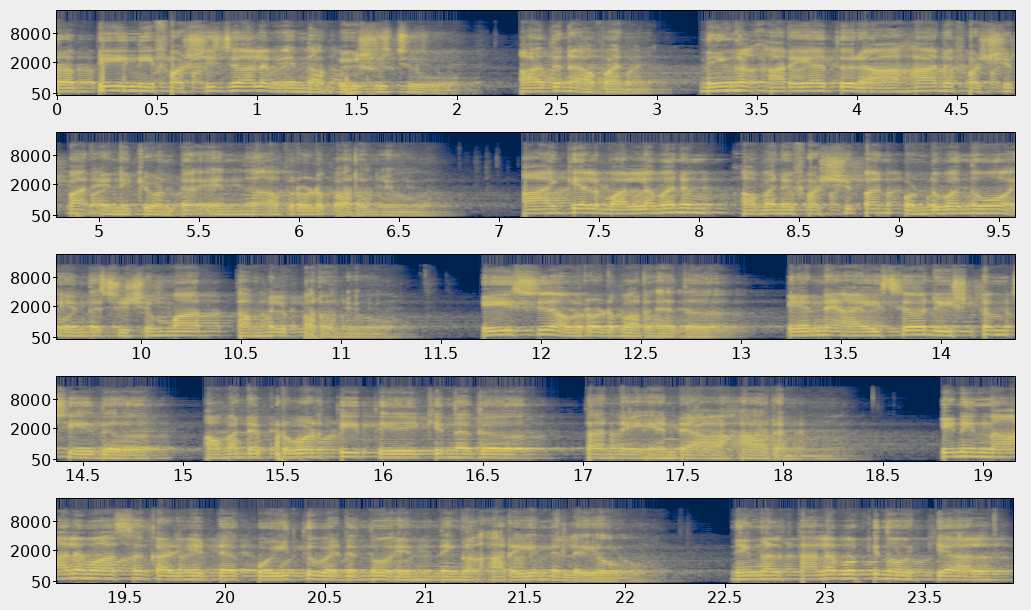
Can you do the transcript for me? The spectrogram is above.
റബ്ബി നീ ഭക്ഷിച്ചാലും എന്ന് അപേക്ഷിച്ചു. അതിന് അവൻ നിങ്ങൾ അറിയാത്തൊരു ആഹാരം ഭക്ഷിപ്പാൻ എനിക്കുണ്ട് എന്ന് അവരോട് പറഞ്ഞു. ആകിയാൽ വല്ലവനും അവന് ഭക്ഷിപ്പാൻ കൊണ്ടുവന്നുവോ എന്ന് ശിഷ്യന്മാർ തമ്മിൽ പറഞ്ഞു. യേശു അവരോട് പറഞ്ഞത് എന്നെ അയച്ചവന്റെ ഇഷ്ടം ചെയ്ത് അവന്റെ പ്രവൃത്തി തേയിക്കുന്നത് തന്നെ എന്റെ ആഹാരം. ഇനി നാല് മാസം കഴിഞ്ഞിട്ട് കൊയ്ത്തു വരുന്നു എന്ന് നിങ്ങൾ അറിയുന്നില്ലയോ? നിങ്ങൾ തലപൊക്കി നോക്കിയാൽ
